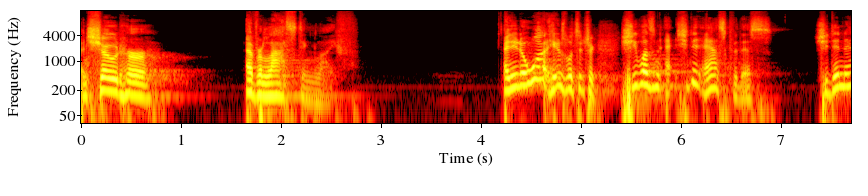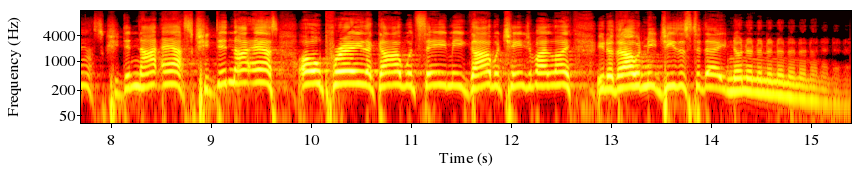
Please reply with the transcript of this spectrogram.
and showed her everlasting life. And you know what? Here's what's interesting. She wasn't she didn't ask for this. She didn't ask. She did not ask. She did not ask, oh, pray that God would save me, God would change my life, you know, that I would meet Jesus today. No, no, no, no, no, no, no, no, no, no, no.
